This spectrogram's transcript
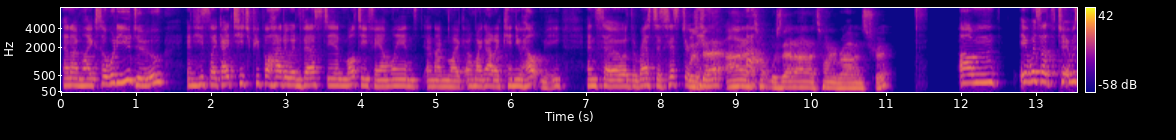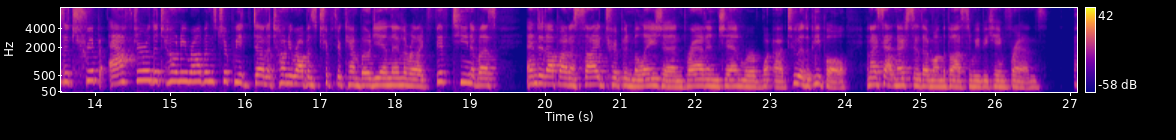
And I'm like, so what do you do? And he's like, I teach people how to invest in multifamily. And, and I'm like, oh my God, can you help me? And so the rest is history. Was that on a, was that on a Tony Robbins trip? Um, it was a it was a trip after the Tony Robbins trip. We'd done a Tony Robbins trip through Cambodia, and then there were like 15 of us ended up on a side trip in Malaysia, and Brad and Jen were uh, two of the people, and I sat next to them on the bus, and we became friends.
